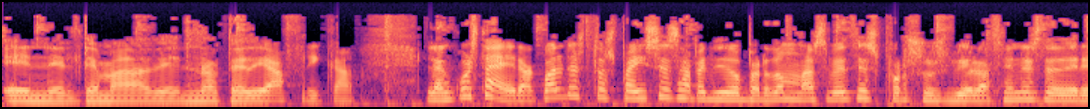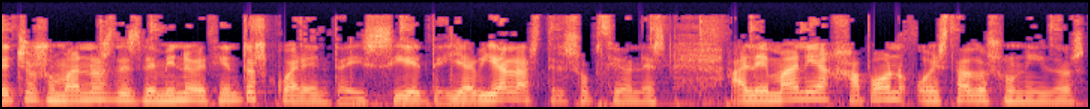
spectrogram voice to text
en el tema del norte de África. La encuesta era, ¿cuál de estos países ha pedido perdón más veces por sus violaciones de derechos humanos desde 1947? Y había las tres opciones, Alemania, Japón o Estados Unidos.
